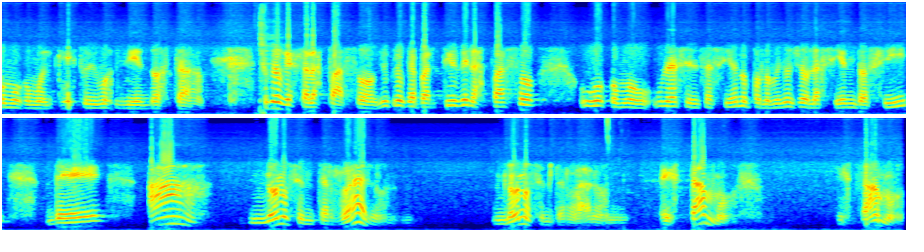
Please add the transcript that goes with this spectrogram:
como como el que estuvimos viviendo hasta yo creo que hasta las paso yo creo que a partir de las paso hubo como una sensación o por lo menos yo la siento así de ah no nos enterraron no nos enterraron estamos estamos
